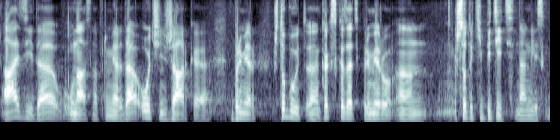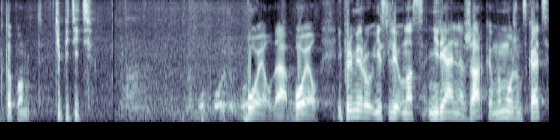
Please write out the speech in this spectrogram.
Азии, да, у нас, например, да, очень жаркое. Например, что будет, э, как сказать, к примеру, эм, что-то кипятить на английском? Кто помнит? Кипятить. Bo- bo- bo- Boil, да, boil. И, к примеру, если у нас нереально жарко, мы можем сказать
